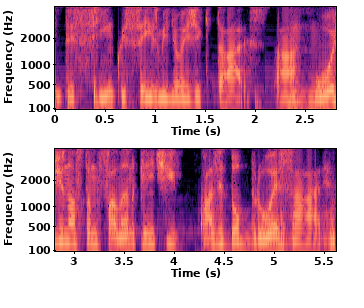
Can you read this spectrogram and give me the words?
entre 5 e 6 milhões de hectares, tá? Uhum. Hoje nós estamos falando que a gente quase dobrou essa área.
